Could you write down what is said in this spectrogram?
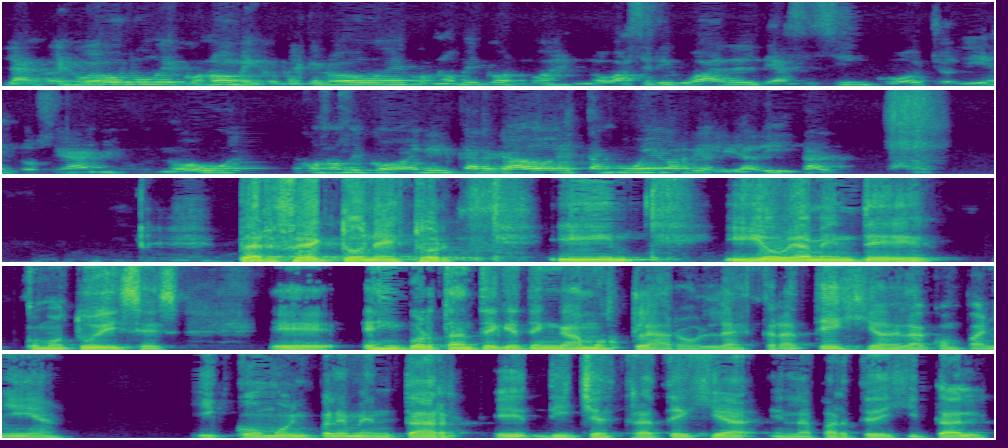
el nuevo boom económico, pero es que el nuevo boom económico no, no va a ser igual el de hace 5, 8, 10, 12 años. El nuevo boom económico va a venir cargado de esta nueva realidad digital. Perfecto, Néstor. Y, y obviamente, como tú dices, eh, es importante que tengamos claro la estrategia de la compañía y cómo implementar eh, dicha estrategia en la parte digital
